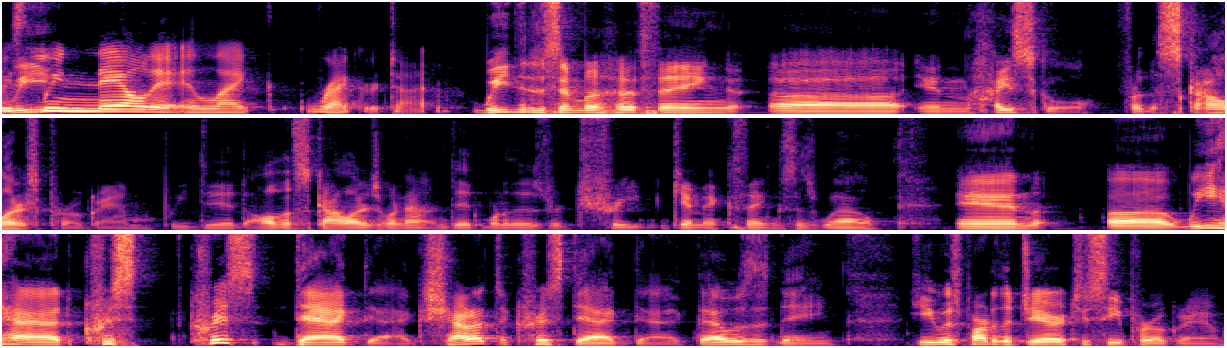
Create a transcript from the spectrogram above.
We, we we nailed it in like record time. we did a similar thing uh, in high school for the scholars program. We did all the scholars went out and did one of those retreat gimmick things as well, and uh, we had Chris Chris Dagdag. Shout out to Chris Dagdag. That was his name. He was part of the JROTC program,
